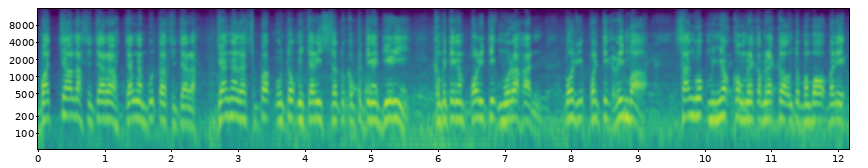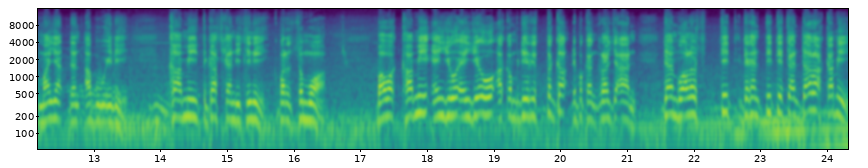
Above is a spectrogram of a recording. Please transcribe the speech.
Bacalah sejarah, jangan buta sejarah. Janganlah sebab untuk mencari satu kepentingan diri, kepentingan politik murahan, poli- politik rimba, sanggup menyokong mereka-mereka untuk membawa balik mayat dan abu ini kami tegaskan di sini kepada semua bahawa kami NGO-NGO akan berdiri tegak di pekan kerajaan dan walau tit- dengan titis dan darah kami,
